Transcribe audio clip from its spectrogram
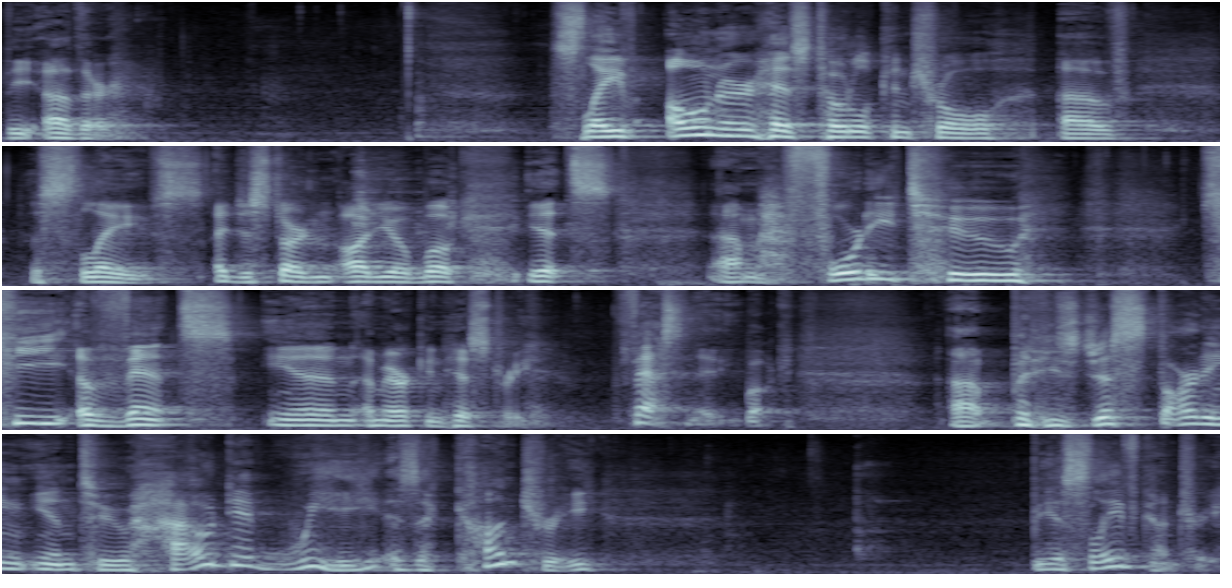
the other. Slave owner has total control of the slaves. I just started an audio book. It's um, 42 key events in American history. Fascinating book. Uh, but he's just starting into how did we as a country be a slave country?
